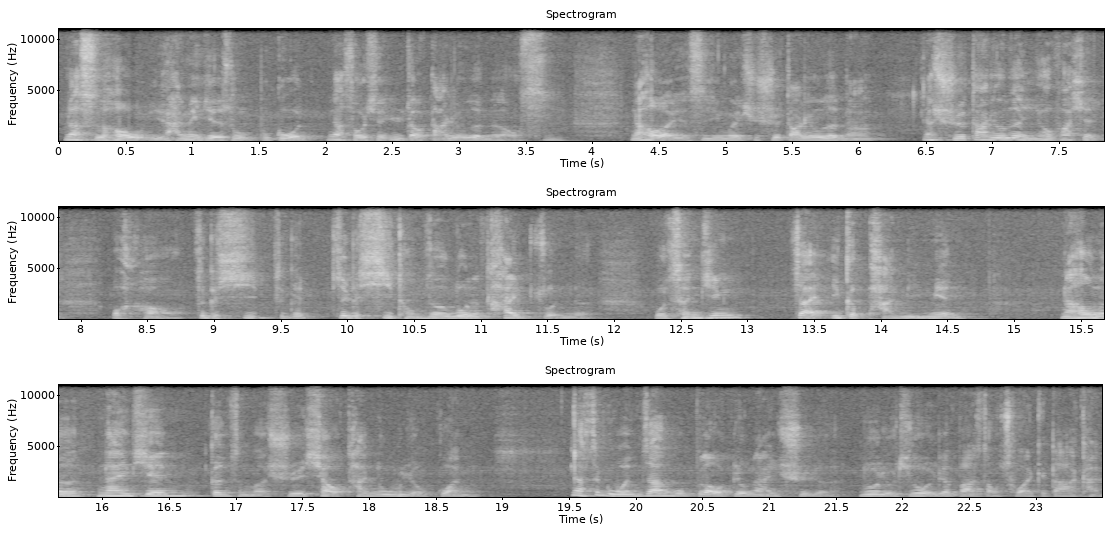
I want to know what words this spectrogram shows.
那时候也还没接触，不过那时候先遇到大六壬的老师，那后来也是因为去学大六壬啊，那学大六壬以后发现，我靠，这个系这个这个系统真的论的太准了。我曾经在一个盘里面，然后呢，那一间跟什么学校贪污有关，那这个文章我不知道我丢哪里去了，如果有机会，我就把它找出来给大家看。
